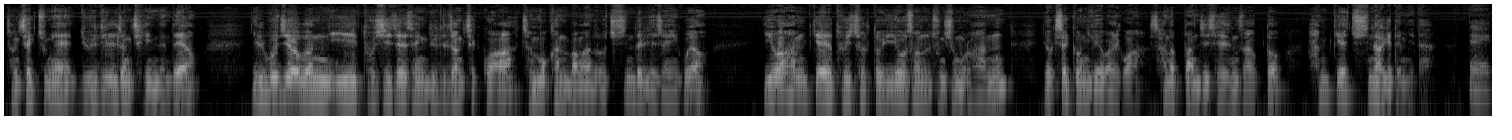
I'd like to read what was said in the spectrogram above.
정책 중에 뉴딜 정책이 있는데요. 일부 지역은 이 도시재생 뉴딜 정책과 접목한 방안으로 추진될 예정이고요. 이와 함께 도시철도 2호선을 중심으로 한 역세권 개발과 산업단지 재생 사업도 함께 추진하게 됩니다. 네.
